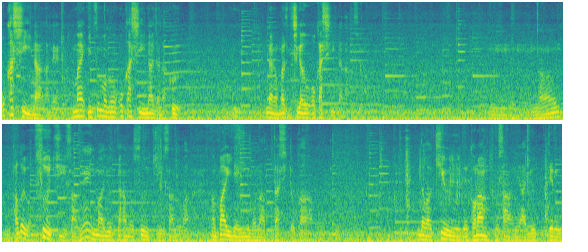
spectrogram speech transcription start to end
おかしいながね前いつものおかしいなじゃなくなんかまず違うおかしいななんですよ。うんなん例えばスーチーさんね今言ったあのスーチーさんとか、まあ、バイデンにもなったしとかだから Q でトランプさんや言ってる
